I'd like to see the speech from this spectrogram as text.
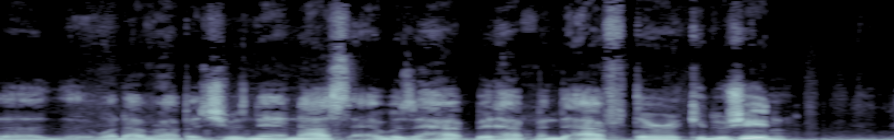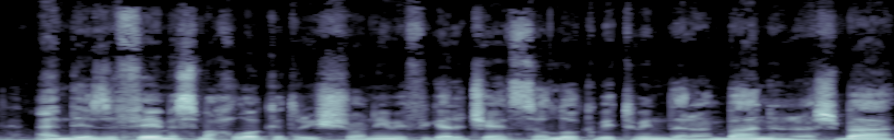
uh, whatever happened, she was ne'anas. It was a, it happened after kiddushin. And there's a famous mahloket rishonim, if you get a chance to look between the Ramban and Rashba,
